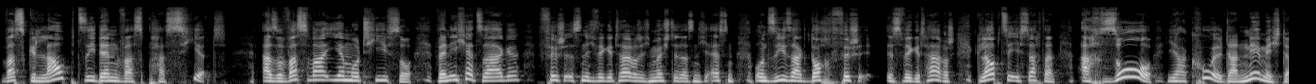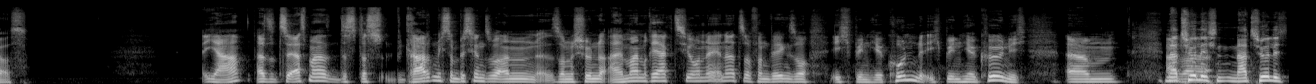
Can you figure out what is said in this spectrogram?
was glaubt sie denn, was passiert? Also was war ihr Motiv so? Wenn ich jetzt sage, Fisch ist nicht vegetarisch, ich möchte das nicht essen, und sie sagt, doch, Fisch ist vegetarisch, glaubt sie, ich sag dann, ach so, ja cool, dann nehme ich das. Ja, also zuerst mal, das, das gerade mich so ein bisschen so an so eine schöne Allmann-Reaktion erinnert, so von wegen so, ich bin hier Kunde, ich bin hier König. Ähm, natürlich, natürlich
